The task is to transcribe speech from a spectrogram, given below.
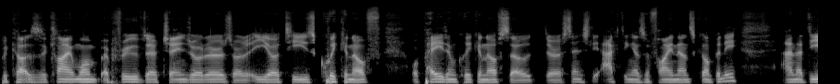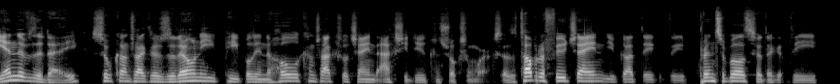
because the client won't approve their change orders or EOTs quick enough or pay them quick enough. So they're essentially acting as a finance company. And at the end of the day, subcontractors are the only people in the whole contractual chain that actually do construction work. So at the top of the food chain, you've got the, the principals, so the, the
